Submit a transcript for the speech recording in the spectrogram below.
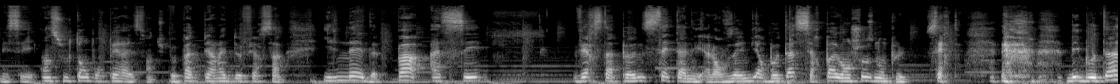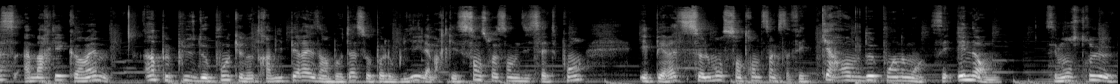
mais c'est insultant pour Perez. Enfin, tu peux pas te permettre de faire ça. Il n'aide pas assez Verstappen cette année. Alors vous allez me dire, Bottas sert pas à grand chose non plus, certes. Mais Bottas a marqué quand même un peu plus de points que notre ami Perez. Hein. Bottas, faut pas l'oublier, il a marqué 177 points et Perez seulement 135. Ça fait 42 points de moins. C'est énorme. C'est monstrueux.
